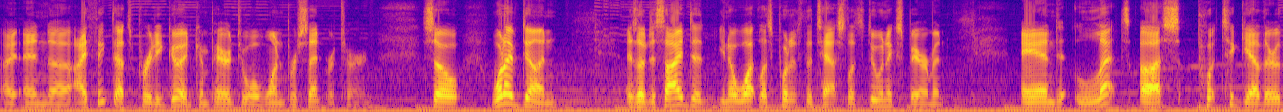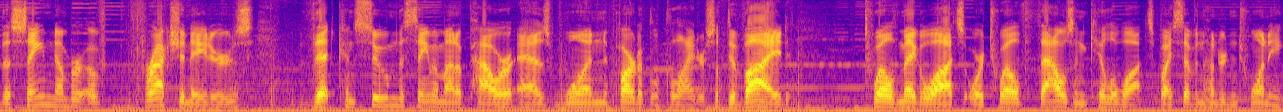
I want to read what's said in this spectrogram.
I, and uh, I think that's pretty good compared to a 1% return. So, what I've done is I've decided to, you know what, let's put it to the test. Let's do an experiment and let us put together the same number of fractionators that consume the same amount of power as one particle collider. So divide 12 megawatts or 12,000 kilowatts by 720,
